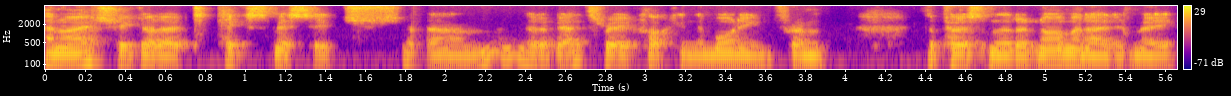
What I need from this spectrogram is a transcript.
And I actually got a text message um, at about three o'clock in the morning from the person that had nominated me.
